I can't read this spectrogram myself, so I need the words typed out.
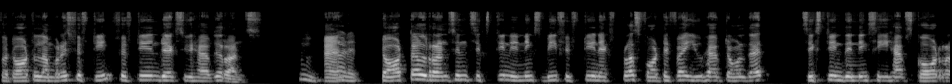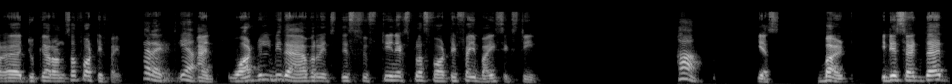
So total number is 15. 15 into x you have the runs. Hmm, And. Total runs in 16 innings be 15x plus 45. You have told that 16th innings he have scored uh, took a runs of 45. Correct. Yeah. And what will be the average? This 15x plus 45 by 16. Huh. Yes. But it is said that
